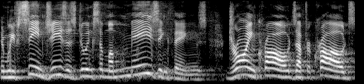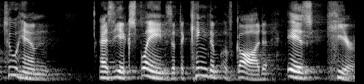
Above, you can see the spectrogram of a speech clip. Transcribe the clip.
And we've seen Jesus doing some amazing things, drawing crowds after crowds to him as he explains that the kingdom of God is here.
